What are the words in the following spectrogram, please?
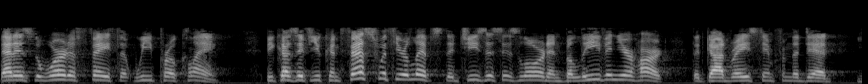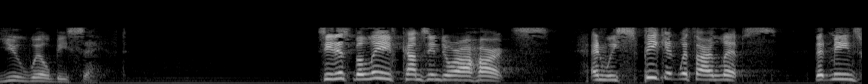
That is the word of faith that we proclaim. Because if you confess with your lips that Jesus is Lord and believe in your heart that God raised him from the dead, you will be saved. See, this belief comes into our hearts and we speak it with our lips, that means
